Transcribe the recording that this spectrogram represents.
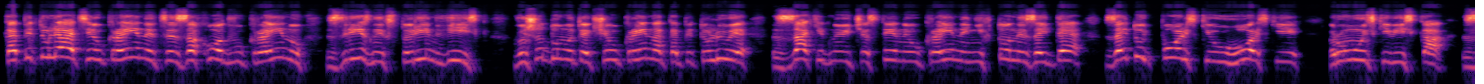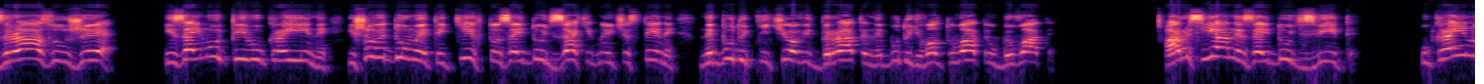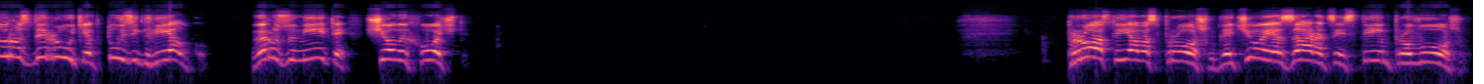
Капітуляція України це заход в Україну з різних сторін військ. Ви що думаєте, якщо Україна капітулює з західної частини України, ніхто не зайде, зайдуть польські, угорські, румунські війська зразу же і займуть пів України. І що ви думаєте, ті, хто зайдуть з західної частини, не будуть нічого відбирати, не будуть гвалтувати, вбивати? А росіяни зайдуть звідти. Україну роздеруть, як тузик грілку. Ви розумієте, що ви хочете? Просто я вас прошу, для чого я зараз цей стрім провожу?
